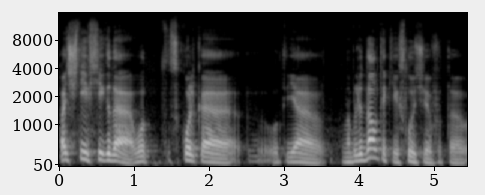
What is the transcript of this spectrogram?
Почти всегда, вот сколько вот я наблюдал таких случаев, это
